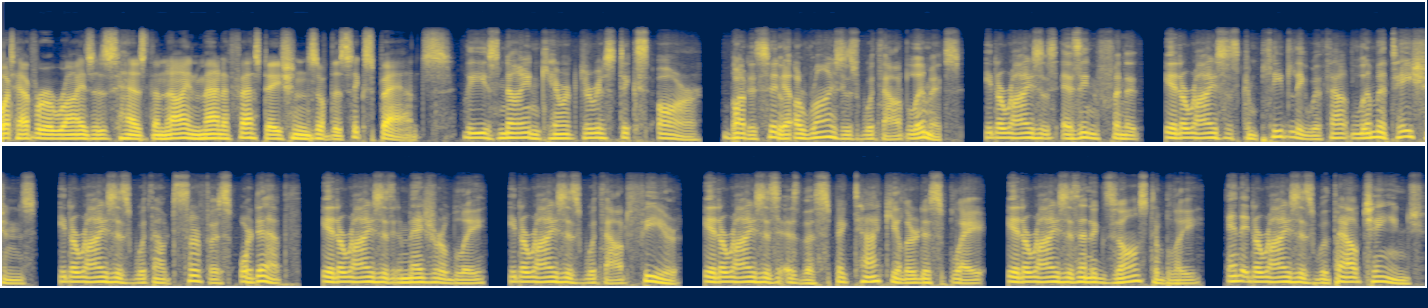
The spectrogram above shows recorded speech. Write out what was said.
Whatever arises has the nine manifestations of this expanse. These nine characteristics are Bodhicitta arises without limits, it arises as infinite, it arises completely without limitations, it arises without surface or depth, it arises immeasurably, it arises without fear, it arises as the spectacular display, it arises inexhaustibly, and it arises without change.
